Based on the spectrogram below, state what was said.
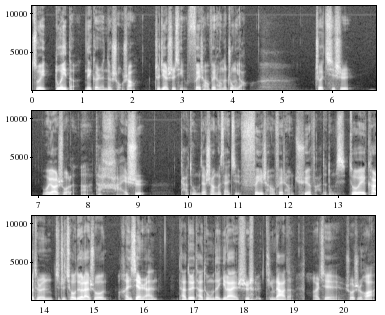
最对的那个人的手上，这件事情非常非常的重要。这其实我又要说了啊，他还是塔图姆在上个赛季非常非常缺乏的东西。作为凯尔特人这支球队来说，很显然他对塔图姆的依赖是 挺大的，而且说实话。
